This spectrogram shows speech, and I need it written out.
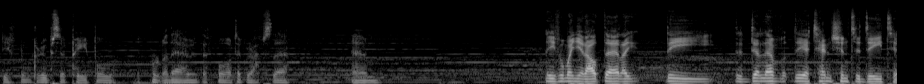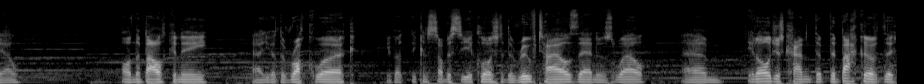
different groups of people in front of there with the photographs there. Um, even when you're out there, like the the the, attention to detail on the balcony, uh, you got the rock work. you've got you can obviously you're close to the roof tiles then as well. Um, it all just kind of the, the back of the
